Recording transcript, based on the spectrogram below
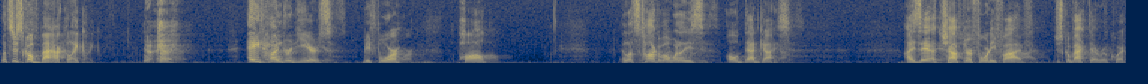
let's just go back like. 800 years before Paul. And let's talk about one of these old dead guys. Isaiah chapter 45. Just go back there real quick.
